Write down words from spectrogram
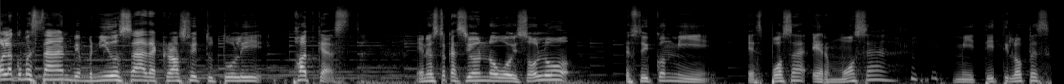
Hola, ¿cómo están? Bienvenidos a The CrossFit Tutuli Podcast. En esta ocasión no voy solo, estoy con mi esposa hermosa, mi Titi López.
